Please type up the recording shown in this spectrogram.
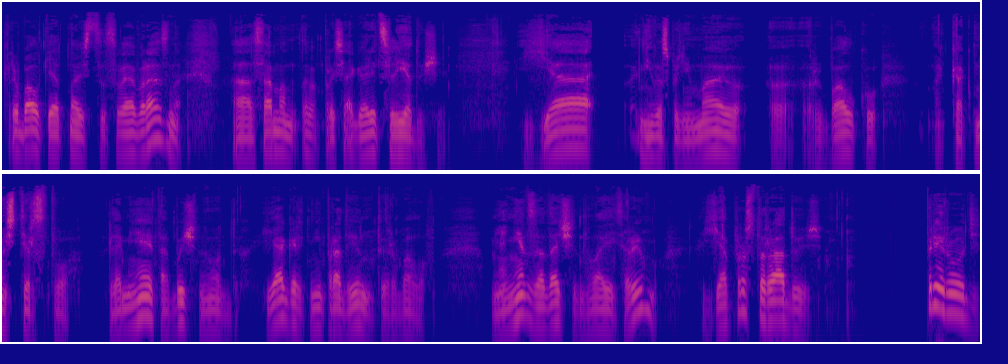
к рыбалке относится своеобразно, а сам он э, про себя говорит следующее. Я не воспринимаю рыбалку как мастерство. Для меня это обычный отдых. Я, говорит, не продвинутый рыболов. У меня нет задачи наловить рыбу. Я просто радуюсь природе,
